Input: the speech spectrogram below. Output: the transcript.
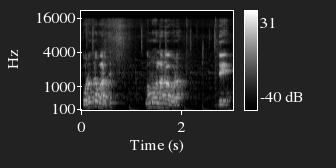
Por otra parte, vamos a hablar ahora de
